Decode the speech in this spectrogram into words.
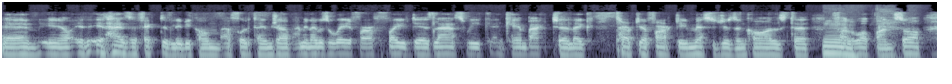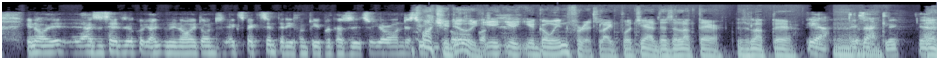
um, you know, it, it has effectively become a full time job. I mean, I was away for five days last week and came back to like 30 or 40 messages and calls to mm. follow up on. So, you know, as I said, you know, I don't expect sympathy from people because it's your own decision. What you do, you, you, you, go in for it, like, but yeah, there's a lot there. There's a lot there. Yeah, uh, exactly. Yeah.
